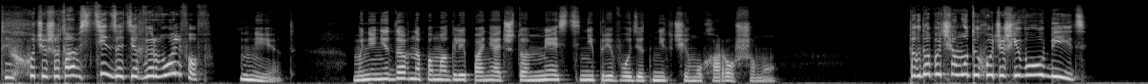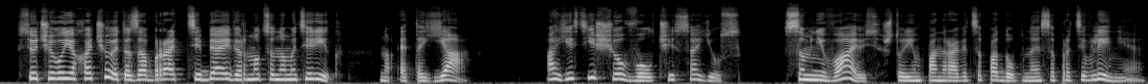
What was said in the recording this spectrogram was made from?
«Ты хочешь отомстить за тех Вервольфов?» «Нет. Мне недавно помогли понять, что месть не приводит ни к чему хорошему. «Тогда почему ты хочешь его убить?» «Все, чего я хочу, это забрать тебя и вернуться на материк. Но это я. А есть еще Волчий Союз. Сомневаюсь, что им понравится подобное сопротивление.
